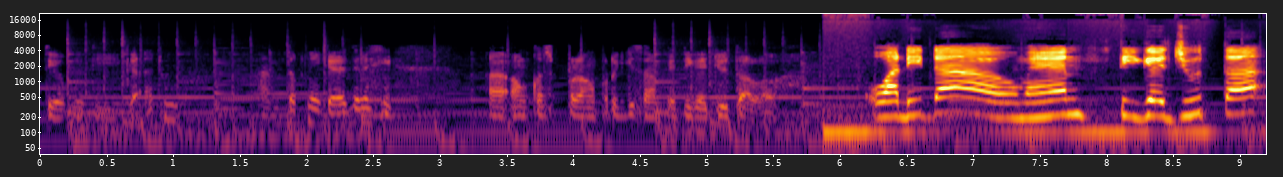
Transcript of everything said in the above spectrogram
33 aduh mantep nih kayaknya nih uh, ongkos pulang pergi sampai 3 juta loh Wadidaw, men. 3 juta.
